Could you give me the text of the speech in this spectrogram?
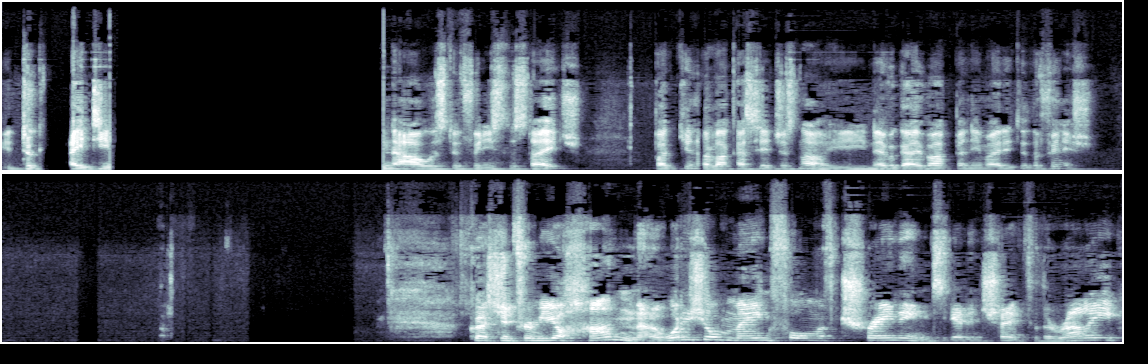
It took 18 hours to finish the stage. But, you know, like I said just now, he never gave up and he made it to the finish. Question from Johan. What is your main form of training to get in shape for the rally?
